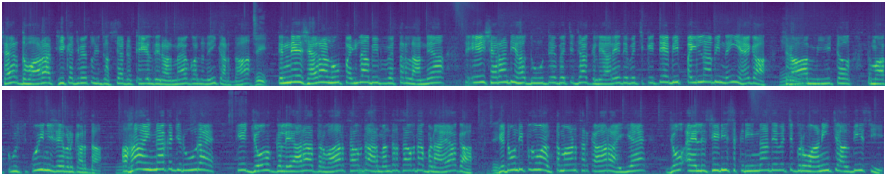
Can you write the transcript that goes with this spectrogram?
ਸ਼ਹਿਰ ਦੁਬਾਰਾ ਠੀਕ ਹੈ ਜਿਵੇਂ ਤੁਸੀਂ ਦੱਸਿਆ ਡਿਟੇਲ ਦੇ ਨਾਲ ਮੈਂ ਉਹ ਗੱਲ ਨਹੀਂ ਕਰਦਾ। ਤਿੰਨੇ ਸ਼ਹਿਰਾਂ ਨੂੰ ਪਹਿਲਾਂ ਵੀ ਪਵਿੱਤਰ ਲਾਣਿਆ ਤੇ ਇਹ ਸ਼ਹਿਰਾਂ ਦੀ ਹਦੂਦ ਦੇ ਵਿੱਚ ਜਾਂ ਗਲਿਆਰੇ ਦੇ ਵਿੱਚ ਕਿਤੇ ਵੀ ਪਹਿਲਾਂ ਵੀ ਨਹੀਂ ਹੈਗਾ। ਸ਼ਰਾਬ ਮੀਟ ਤਮਾਕੂ ਕੋਈ ਨਹੀਂ ਸੇਵਨ ਕਰਦਾ। ਹਾਂ। ਇੰਨਾ ਕੁ ਜ਼ਰੂਰ ਹੈ ਕਿ ਜੋ ਗਲਿਆਰਾ ਦਰਬਾਰ ਸਾਹਿਬ ਦਾ ਹਰਮੰਦਰ ਸਾਹਿਬ ਦਾ ਬਣਾਇਆਗਾ ਜਦੋਂ ਦੀ ਭਗਵੰਤ ਮਾਨ ਸਰਕਾਰ ਆਈ ਹੈ ਜੋ LCD ਸਕਰੀਨਾਂ ਦੇ ਵਿੱਚ ਗੁਰਬਾਣੀ ਚੱਲਦੀ ਸੀ।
